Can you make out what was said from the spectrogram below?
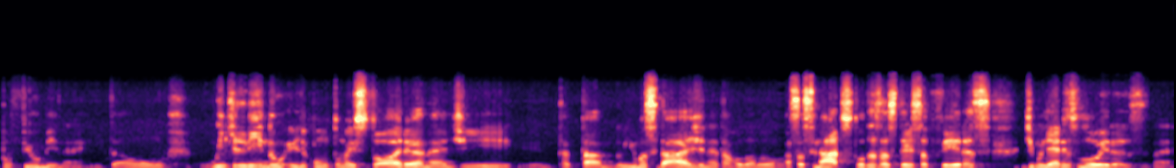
pro filme, né? Então o Inquilino ele conta uma história, né? De tá, tá em uma cidade, né? Tá rolando assassinatos todas as terças-feiras de mulheres loiras, né?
